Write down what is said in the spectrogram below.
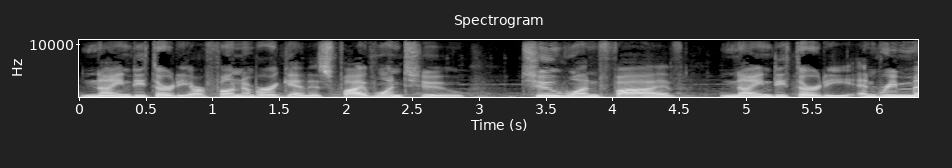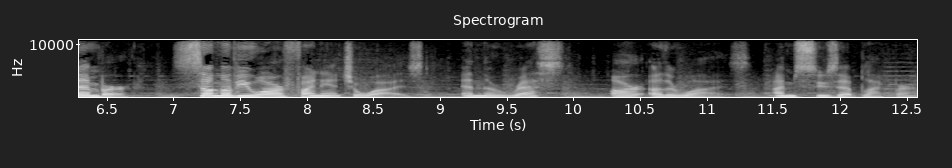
9030. Our phone number again is 512 215 9030. And remember, some of you are financial wise, and the rest are otherwise. I'm Suzette Blackburn.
